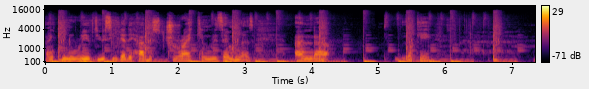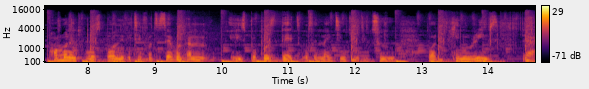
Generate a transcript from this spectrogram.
and Keanu Reeves, you see that they have a striking resemblance. And uh, okay, Paul Mounet was born in 1847 and his proposed death was in 1922. But Keanu Reeves, uh,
